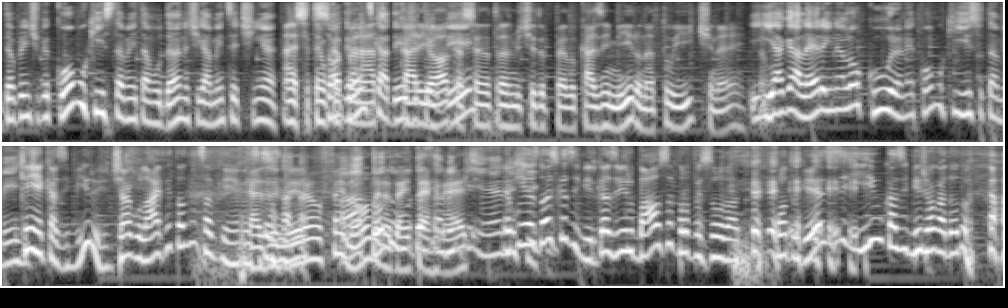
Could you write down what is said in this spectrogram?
Então pra gente ver como que isso também tá mudando. Antigamente você tinha É, você tem o Só grandes cadeias de carioca TV. sendo transmitido pelo Casimiro na Twitch, né? E, e a galera indo na loucura, né? Como que isso também. gente- Quem é Casimiro? gente? Thiago Life, todo mundo sabe quem é. Mas Casimiro é um Ah, fenômeno todo da mundo tá sabendo internet. quem é, né, Eu conheço Chico? dois Casimiro. Casimiro Balsa, professor lá de português, e o Casimiro, jogador do Real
